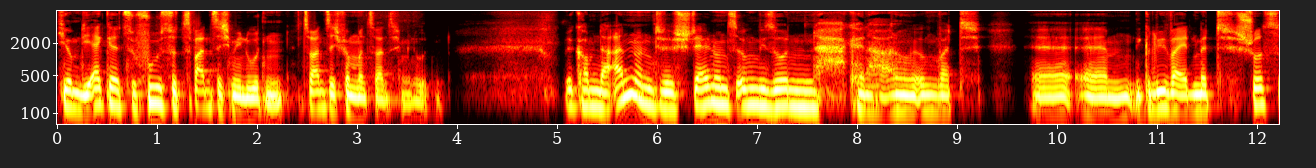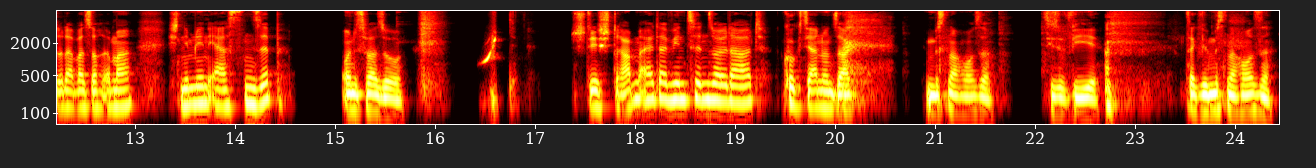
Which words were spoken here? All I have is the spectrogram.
hier um die Ecke zu Fuß so 20 Minuten, 20, 25 Minuten. Wir kommen da an und wir stellen uns irgendwie so ein, keine Ahnung, irgendwas, äh, ähm, Glühwein mit Schuss oder was auch immer. Ich nehme den ersten Sip und es war so, steh stramm, Alter, wie ein Zinnsoldat, guck sie an und sag, wir müssen nach Hause. Sie so, wie? Sag, wir müssen nach Hause.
